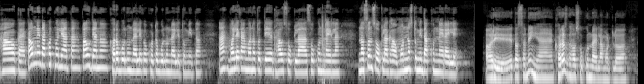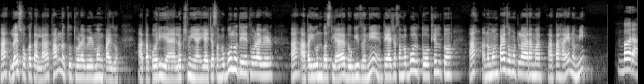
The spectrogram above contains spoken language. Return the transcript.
हाव काय? काऊन नाही दाखवत मला आता? पाहू द्या ना. खरं बोलून राहिले का खोटं बोलून राहिले तुम्ही तर. आ मला काय म्हणत होते? घाव सोकला सोकून राहिला. नसन सोकला घाव. म्हणूनच तुम्ही दाखवून नाही राहिले. अरे तसं नाही आहे. खरंच घाव सुकून राहिला म्हटलं. हा लय सोकत आला. थांब ना तू थोडा वेळ मग पाहिजो. आता परी आहे लक्ष्मी आहे याच्या संग बोलू दे थोडा वेळ. हा आता येऊन बसल्या दोघी जणी तर याच्या संग बोलतो खेळतो. हा आणि मग पाहिजो म्हटलं आरामात. आता आहे ना मी? बरं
